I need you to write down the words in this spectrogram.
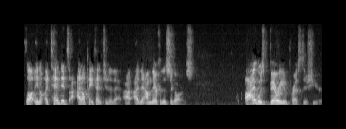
thought you know attendance. I- I don't pay attention to that. I, I, I'm there for the cigars. I was very impressed this year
